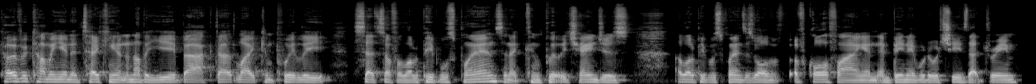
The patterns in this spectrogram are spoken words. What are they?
COVID coming in and taking it another year back, that like completely sets off a lot of people's plans and it completely changes a lot of people's plans as well of, of qualifying and, and being able to achieve that dream.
